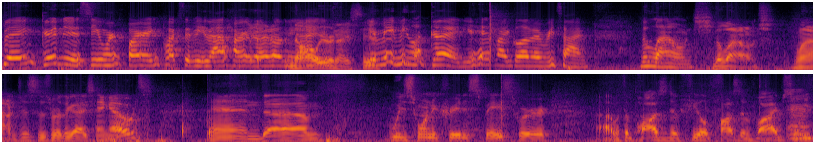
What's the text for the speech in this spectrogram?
Thank goodness you weren't firing pucks at me that hard out on the No, ice. we were nice to you. You made me look good. You hit my glove every time. The lounge. The lounge. Lounge. This is where the guys hang out, and um, we just wanted to create a space where, uh, with a positive feel, a positive vibe. So we,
